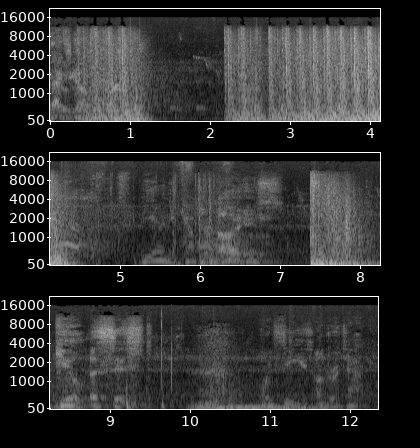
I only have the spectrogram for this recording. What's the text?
Let's go. The enemy captured nice. Kill assist. Point C is under attack.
